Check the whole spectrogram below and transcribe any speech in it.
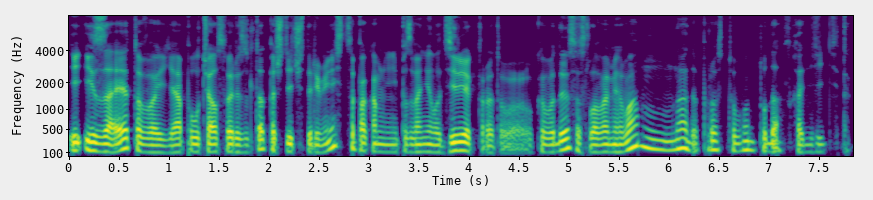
И из-за этого я получал свой результат почти 4 месяца, пока мне не позвонила директор этого КВД со словами «Вам надо просто вон туда сходить». Так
